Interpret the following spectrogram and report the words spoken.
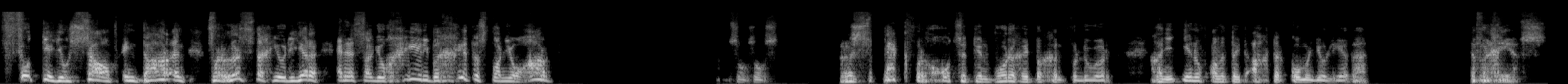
voed jy jouself en daarin verlustig jy die Here en dit sal jou gee die begeertes van jou hart soos ons respek vir God se teenwoordigheid begin verloor gaan jy een of ander tyd agterkom in jou lewe. Te vergeefs.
